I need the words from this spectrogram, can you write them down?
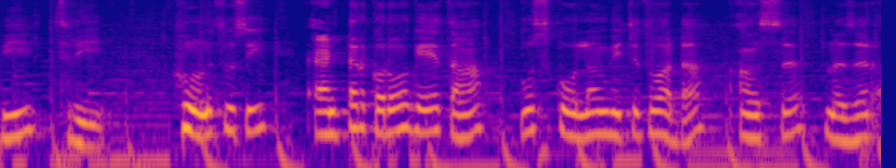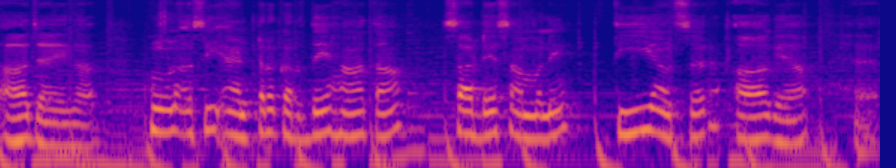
B3 ਹੁਣ ਤੁਸੀਂ ਐਂਟਰ ਕਰੋਗੇ ਤਾਂ ਉਸ ਕਾਲਮ ਵਿੱਚ ਤੁਹਾਡਾ ਆਨਸਰ ਨਜ਼ਰ ਆ ਜਾਏਗਾ। ਹੁਣ ਅਸੀਂ ਐਂਟਰ ਕਰਦੇ ਹਾਂ ਤਾਂ ਸਾਡੇ ਸਾਹਮਣੇ 30 ਆਨਸਰ ਆ ਗਿਆ ਹੈ।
